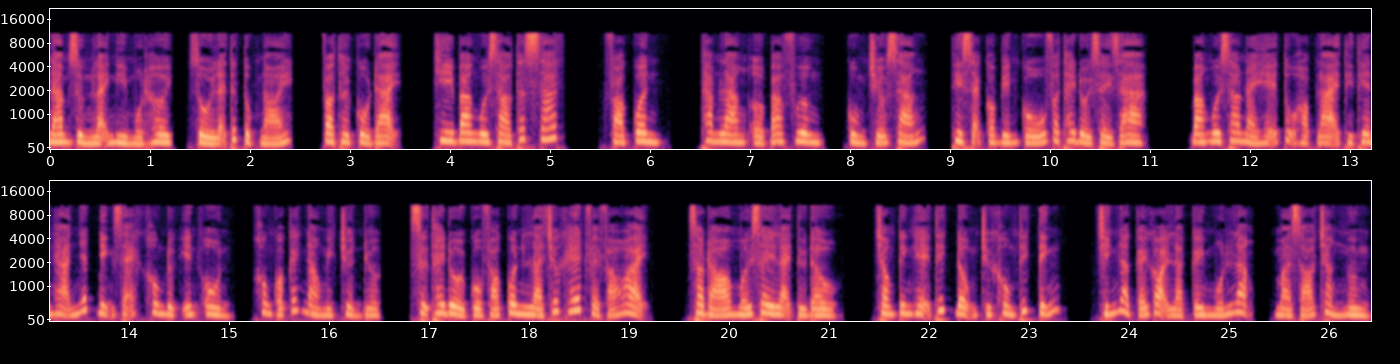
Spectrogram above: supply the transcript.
Nam dừng lại nghỉ một hơi rồi lại tiếp tục nói, vào thời cổ đại, khi ba ngôi sao thất sát, phá quân, tham lang ở ba phương cùng chiếu sáng thì sẽ có biến cố và thay đổi xảy ra. Ba ngôi sao này hễ tụ họp lại thì thiên hạ nhất định sẽ không được yên ổn, không có cách nào nghịch chuyển được. Sự thay đổi của phá quân là trước hết phải phá hoại, sau đó mới xây lại từ đầu trong tinh hệ thích động chứ không thích tĩnh chính là cái gọi là cây muốn lặng mà gió chẳng ngừng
